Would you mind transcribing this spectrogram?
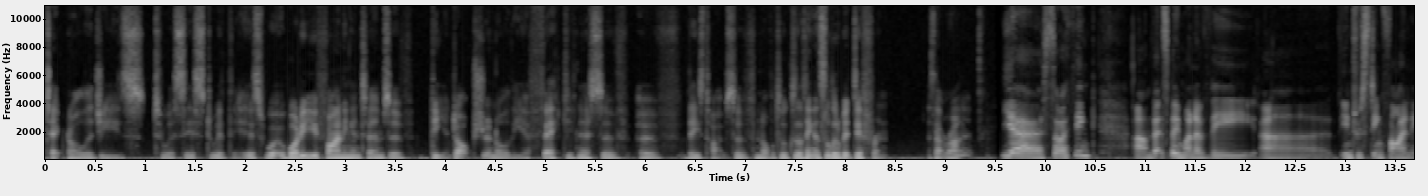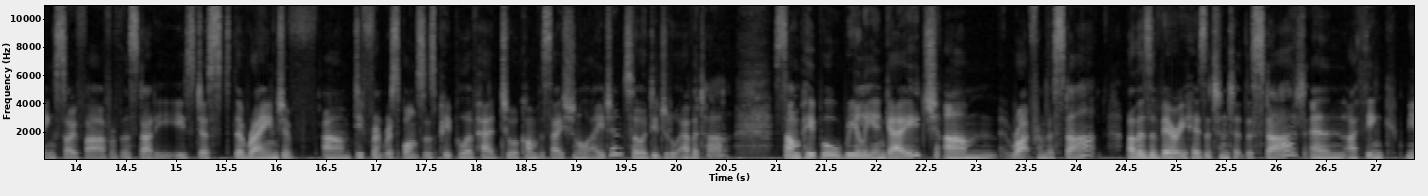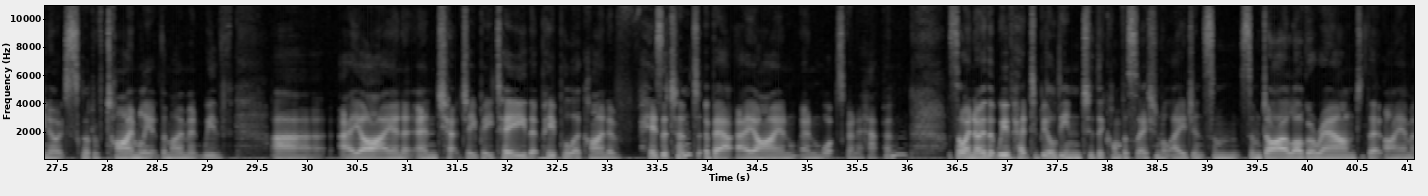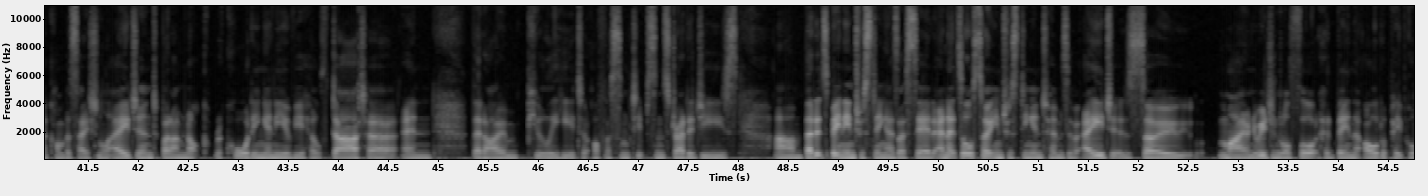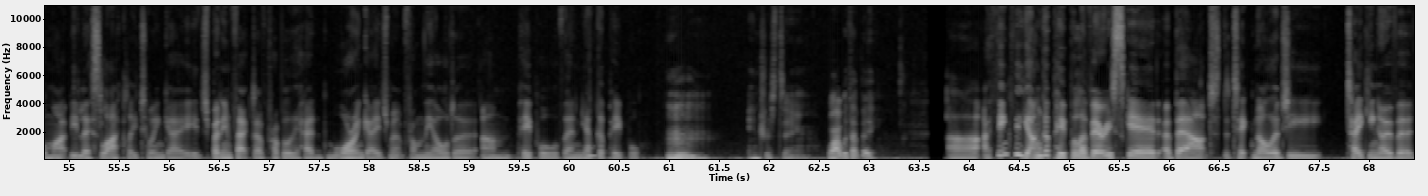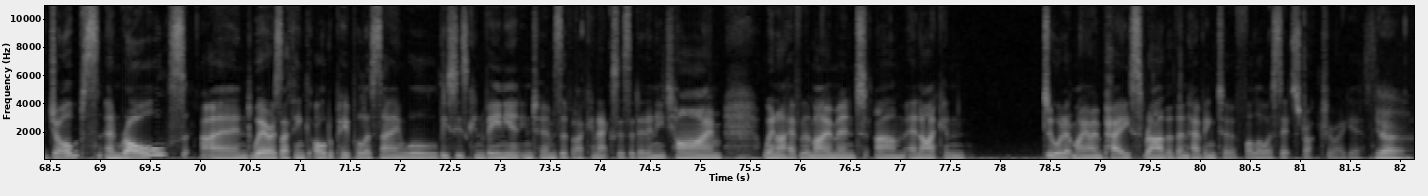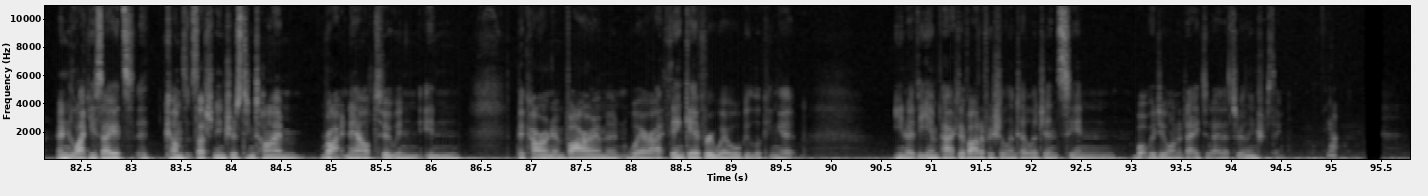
technologies to assist with this. What, are you finding in terms of the adoption or the effectiveness of, of these types of novel tools? Because I think it's a little bit different. Is that right? Yeah, so I think um, that's been one of the uh, interesting findings so far from the study is just the range of um, different responses people have had to a conversational agent, so a digital avatar. Some people really engage um, right from the start. Others are very hesitant at the start, and I think you know it's sort of timely at the moment with uh, AI and, and ChatGPT that people are kind of hesitant about AI and, and what's going to happen. So I know that we've had to build into the conversational agent some some dialogue around that I am a conversational agent, but I'm not recording any of your health data, and that I'm purely here to offer some tips and strategies. Um, but it's been interesting, as I said, and it's also interesting in terms of ages. So my original thought had been that older people might be less likely to engage, but in fact, I've probably had more engagement from the older um, people than younger people. Hmm. Interesting. Why would that be? Uh, I think the younger people are very scared about the technology taking over jobs and roles, and whereas I think older people are saying, well, this is convenient in terms of I can access it at any time when I have the moment, um, and I can do it at my own pace rather than having to follow a set structure, I guess. Yeah, and like you say, it's it comes at such an interesting time right now too in in the current environment where I think everywhere will be looking at you know the impact of artificial intelligence in what we do on a day to day. That's really interesting. Yeah.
